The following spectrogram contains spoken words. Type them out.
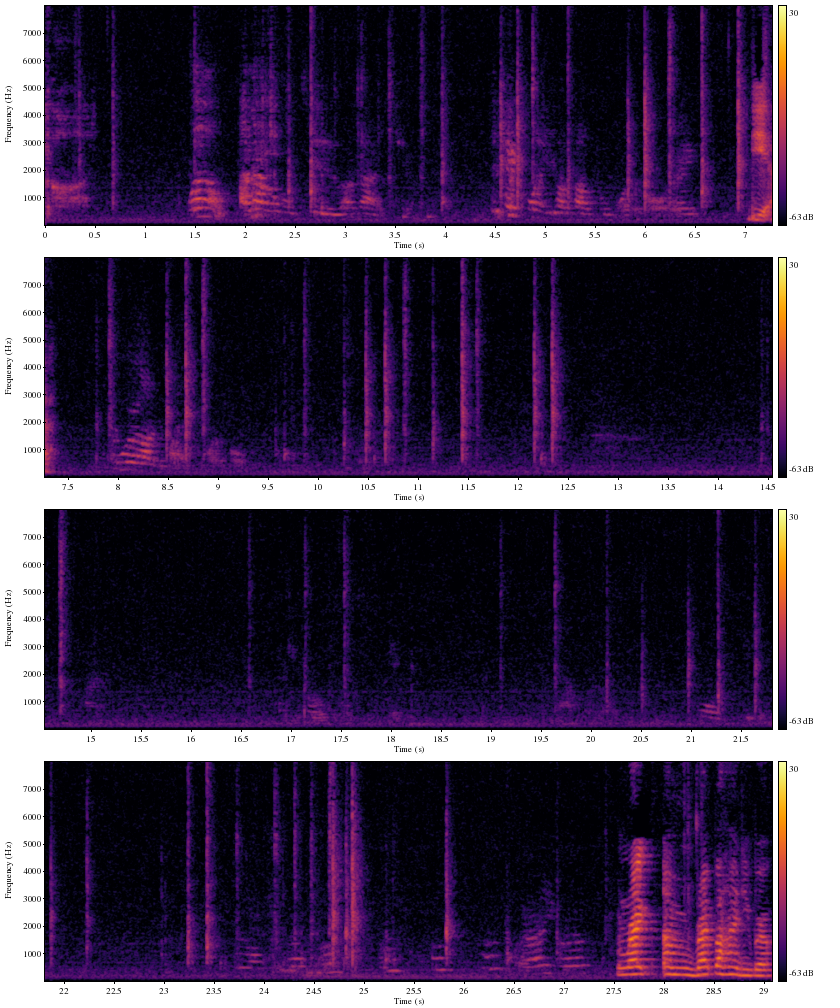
god. Well, I'm not level two. I'm not. The checkpoint is on top of the waterfall, right? Yeah. We're allowed to buy the waterfall. Where are you, bro? I'm right I'm right behind you, bro.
